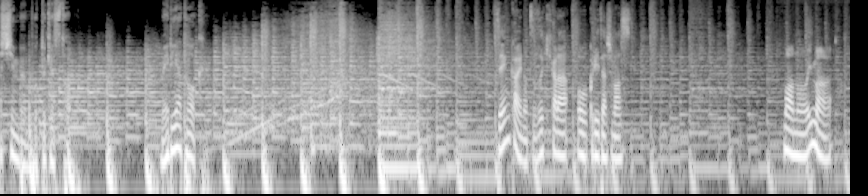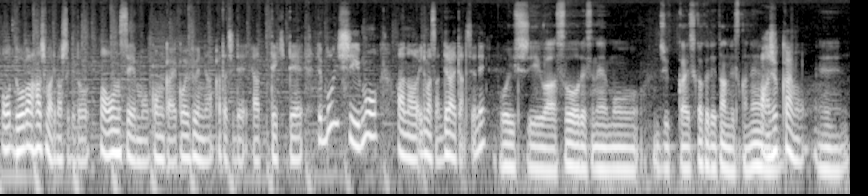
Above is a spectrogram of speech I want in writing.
日新聞ポッドキャスト。メディアトーク。前回の続きからお送りいたします。まあ、あの今お動画の話もありましたけど、まあ、音声も今回こういう風な形でやってきてで Voicyもあの入間さん出られたんですよね。ボイシーはそうですね、もう10回近く出たんですかね。あ10回も。えー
